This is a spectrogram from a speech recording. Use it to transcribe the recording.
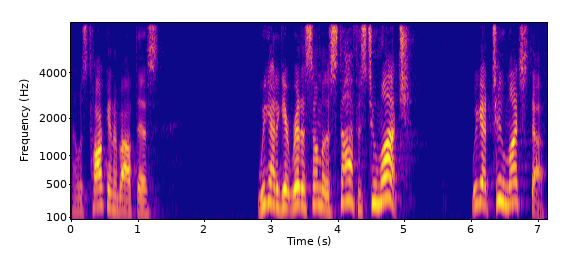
I was talking about this we got to get rid of some of the stuff. It's too much. We got too much stuff.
